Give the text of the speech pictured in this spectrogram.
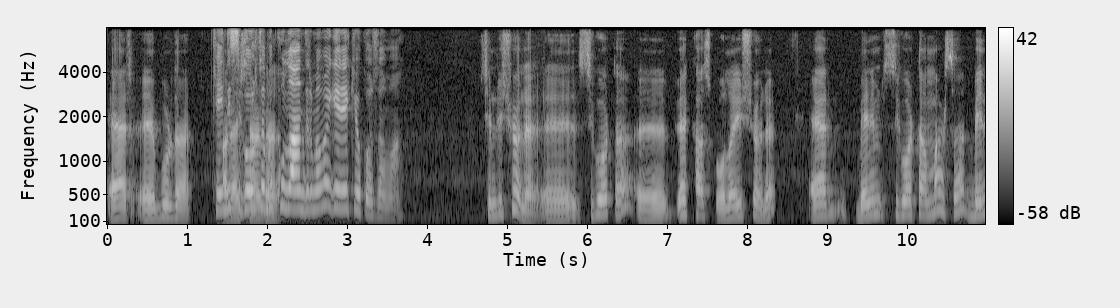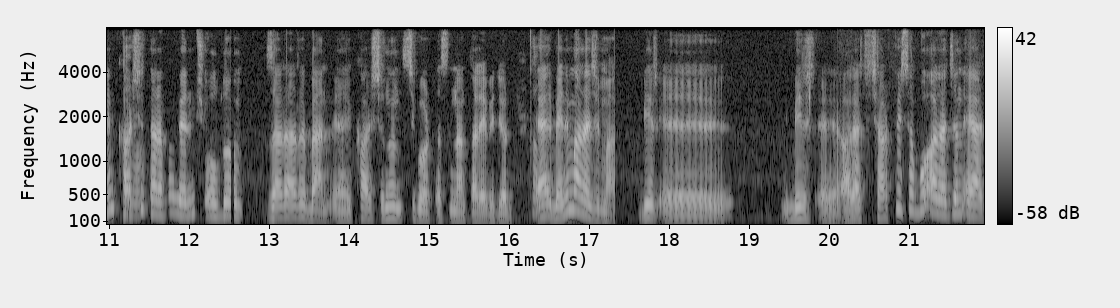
Eğer e, burada Kendi Araçlarda- sigortamı kullandırmama gerek yok o zaman. Şimdi şöyle, e, sigorta e, ve kasko olayı şöyle. Eğer benim sigortam varsa benim karşı Tamam. tarafa vermiş olduğum zararı ben e, karşının sigortasından talep ediyorum. Tamam. Eğer benim aracıma bir e, bir e, araç çarptıysa bu aracın eğer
